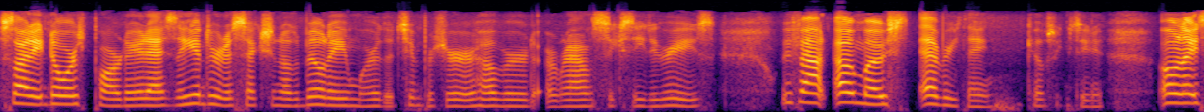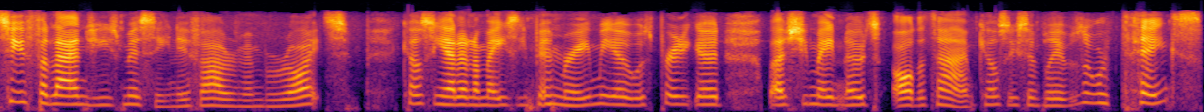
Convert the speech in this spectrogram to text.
Sliding doors parted as they entered a section of the building where the temperature hovered around 60 degrees. We found almost everything, Kelsey continued. Only two phalanges missing, if I remember right. Kelsey had an amazing memory. Mia was pretty good, but she made notes all the time. Kelsey simply absorbed things.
